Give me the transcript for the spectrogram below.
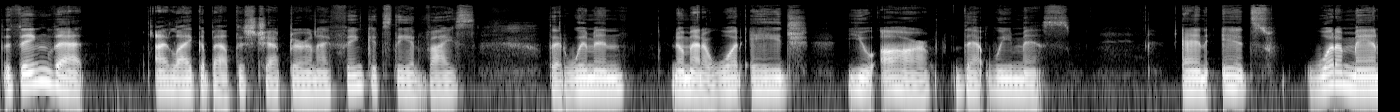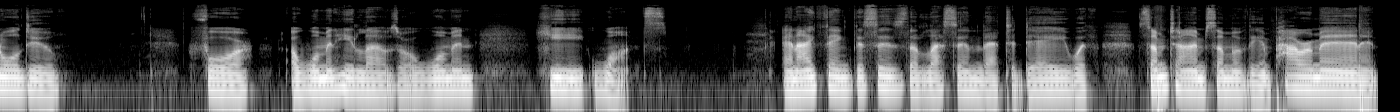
The thing that I like about this chapter, and I think it's the advice that women, no matter what age you are, that we miss. And it's what a man will do for a woman he loves or a woman he wants. And I think this is the lesson that today, with sometimes some of the empowerment, and,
